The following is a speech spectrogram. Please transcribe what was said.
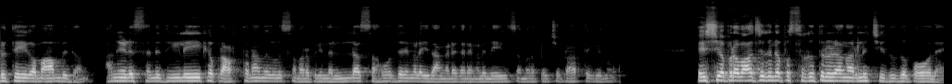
കർത്താവായിശോയെ പ്രത്യേകമാംവിധം. അങ്ങയുടെ സന്നിധിയിലേക്ക് പ്രാർത്ഥന നിങ്ങൾ സമർപ്പിക്കുന്ന എല്ലാ സഹോദരങ്ങളെയും ഇത് അങ്ങയുടെ കരങ്ങളിലേക്ക് സമർപ്പിച്ച് പ്രാർത്ഥിക്കുന്നു. യേശുവ പ്രവാചകന്റെ പുസ്തകത്തിലൂടെ അങ്ങ് അരളി ചെയ്തതുപോലെ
